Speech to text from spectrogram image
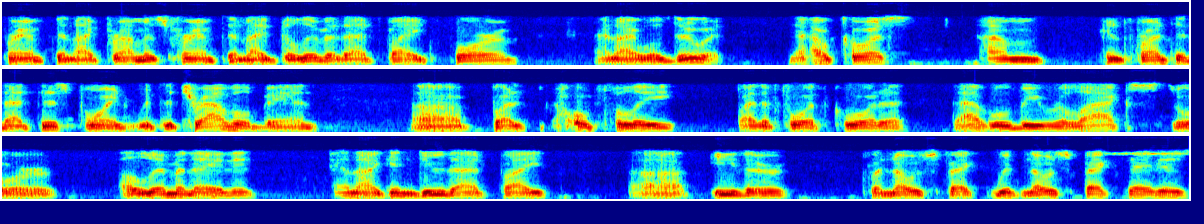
Frampton, I promised Frampton I'd deliver that fight for him, and I will do it. Now, of course, I'm confronted at this point with the travel ban, uh, but hopefully by the fourth quarter that will be relaxed or eliminated, and I can do that fight uh, either for no spec with no spectators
